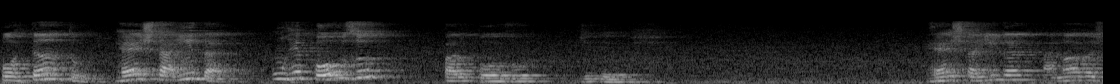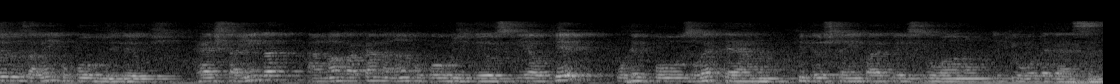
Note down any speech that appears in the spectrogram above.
Portanto, resta ainda um repouso para o povo de Deus. Resta ainda a nova Jerusalém para o povo de Deus. Resta ainda a nova Canaã para o povo de Deus, que é o que? O repouso eterno que Deus tem para aqueles que o amam e que o obedecem.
